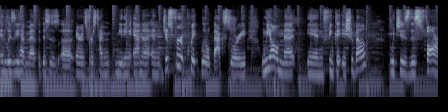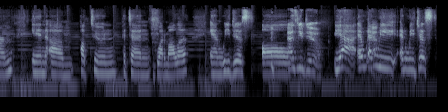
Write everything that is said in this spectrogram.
And, Lizi have met, but this is uh, Erin's first time meeting Anna. And just for a quick little backstory, we all met in Finca Isabel, which is this farm in um, Poptún, Petén, Guatemala, and we just all as you do, yeah, and, and yeah. we and we just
